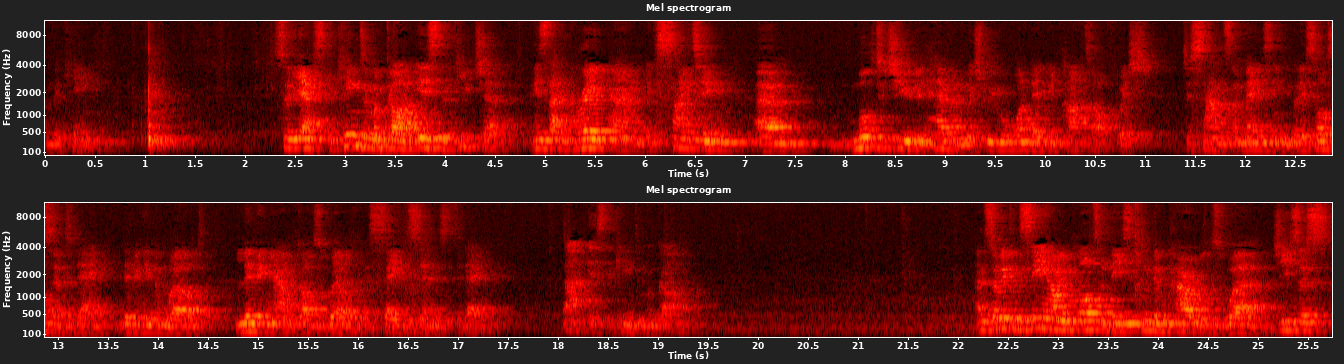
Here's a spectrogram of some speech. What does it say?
and the King. So, yes, the kingdom of God is the future. It is that great and exciting um, multitude in heaven which we will one day be part of, which just sounds amazing. But it's also today, living in the world, living out God's will to save sinners today. That is the kingdom of God. And so we can see how important these kingdom parables were. Jesus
